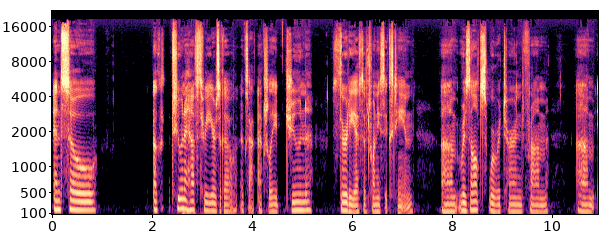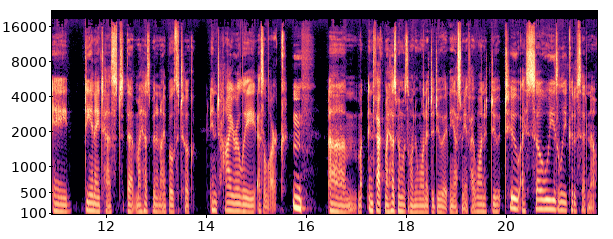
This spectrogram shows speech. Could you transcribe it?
And so, two and a half, three years ago, exact, actually, June 30th of 2016, um, results were returned from um, a DNA test that my husband and I both took entirely as a lark. Mm. Um, in fact, my husband was the one who wanted to do it, and he asked me if I wanted to do it too. I so easily could have said no.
